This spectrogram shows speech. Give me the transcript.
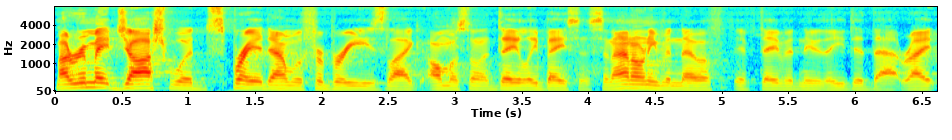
my roommate Josh would spray it down with Febreze like almost on a daily basis. And I don't even know if, if David knew that he did that, right?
